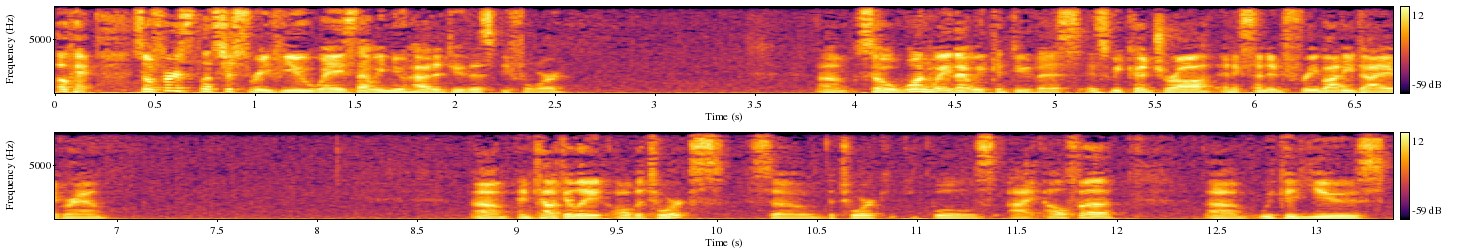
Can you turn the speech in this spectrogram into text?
Okay so first let's just review ways that we knew how to do this before um, so one way that we could do this is we could draw an extended free body diagram um, and calculate all the torques. So the torque equals I alpha. Um, we could use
